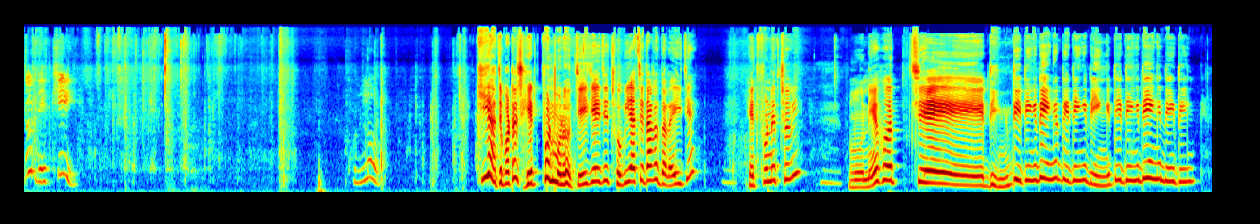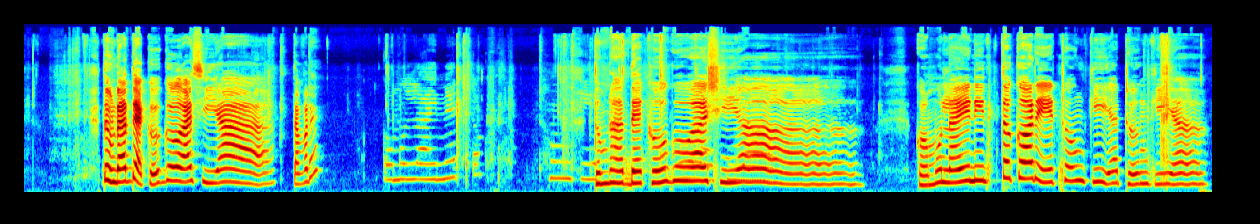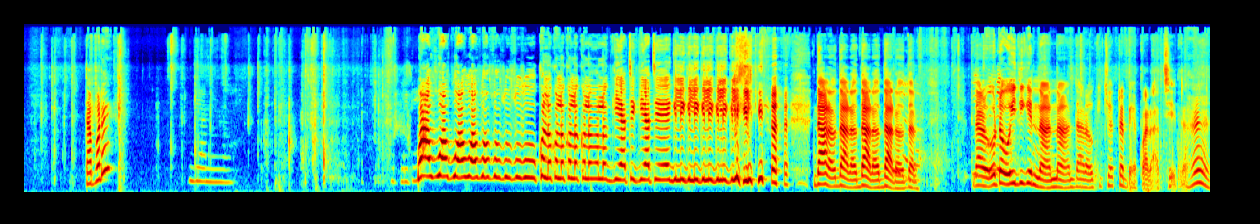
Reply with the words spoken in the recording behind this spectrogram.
তো দেখি। খুললো? কি আছে পটাশ হেডফোন মনে হচ্ছে। এই যে এই যে ছবি আছে দাঁড়া দাঁড়া এই যে। হেডফোনের ছবি? মনে হচ্ছে। ডিং ডি ডিং ডিং ডি ডিং ডিং ডি ডিং ডিং ডিং ডিং তোমরা দেখো গো আসিয়া। তারপরে? কমল লাইনে তো ঠুনকি তোমরা দেখো গো আসিয়া। কমলায় নিত্য করে ঠঙ্কিয়া ঠঙ্কিয়া। তারপরে? গিলি গিলি গিলি গিলি গিলি গিলি। দাঁড়াও দাঁড়াও দাঁড়াও দাঁড়াও দাঁড়াও দাঁড়াও, ওটা ওইদিকে না না, দাঁড়াও, কিছু একটা ব্যাপার আছে এটা হ্যাঁ।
